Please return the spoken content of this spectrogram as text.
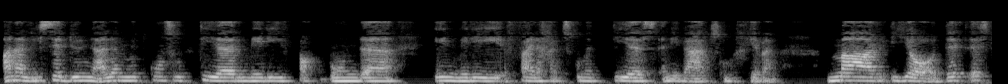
analise doen. Hulle moet konsulteer met die vakbonde en met die veiligheidskomitees in die werksomgewing. Maar ja, dit is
